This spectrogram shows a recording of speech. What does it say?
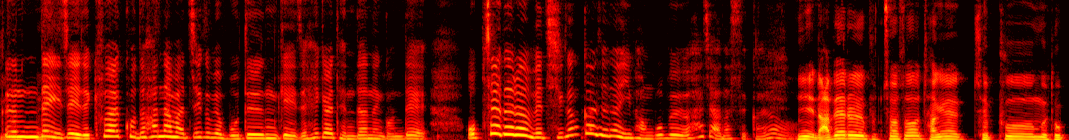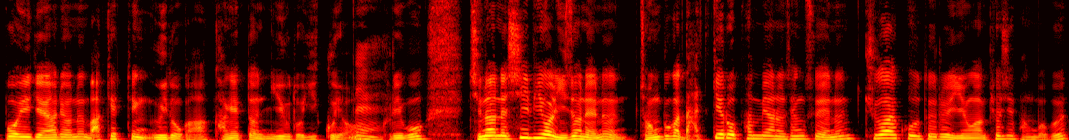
근데 예. 이제 이제 QR 코드 하나만 찍으면 모든 게 이제 해결된다는 건데 업체들은 왜 지금까지는 이 방법을 하지 않았을까요? 이 라벨을 붙여서 자기네 제품을 돋보이게 하려는 마케팅 의도가 강했던 이유도 있고요. 네. 그리고 지난해 12월 이전에는 정부가 낱개로 판매하는 생수에는 QR 코드를 이용한 표시 방법을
